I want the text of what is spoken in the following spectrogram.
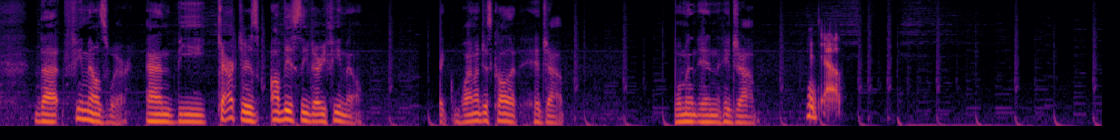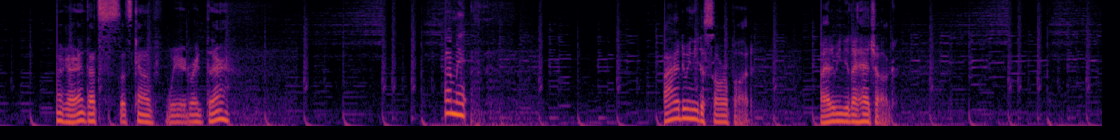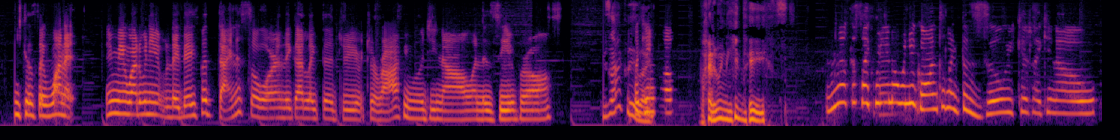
that females wear. And the character is obviously very female. Like, why not just call it hijab? Woman in hijab. Hijab. Okay, that's that's kind of weird right there. I mean, why do we need a sauropod? Why do we need a hedgehog? Because they want it. I mean, why do we need like they put dinosaur and they got like the giraffe emoji now and the zebra. Exactly. But, like, you know, why do we need these? No, because like when you know when you go into like the zoo, you could like you know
